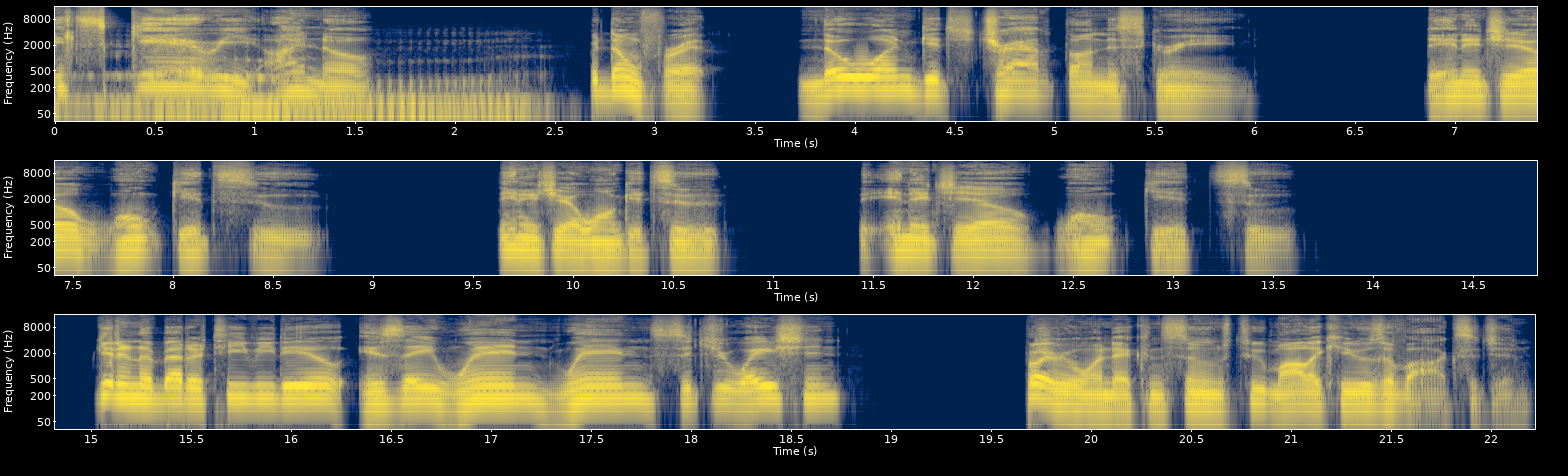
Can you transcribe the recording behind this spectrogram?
It's scary, I know. But don't fret. No one gets trapped on the screen. The NHL won't get sued. The NHL won't get sued. The NHL won't get sued. Getting a better TV deal is a win win situation for everyone that consumes two molecules of oxygen.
